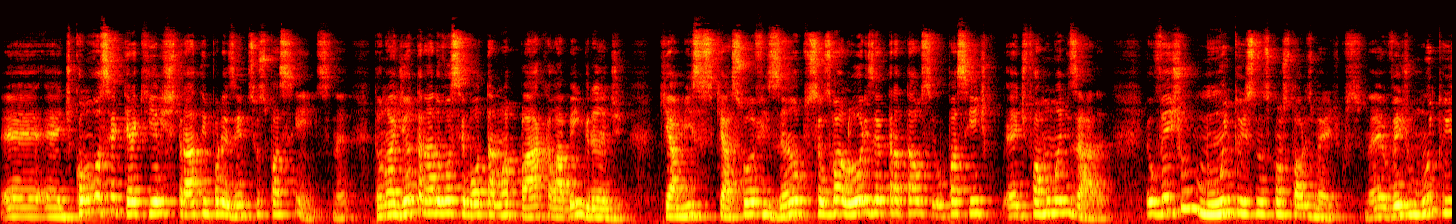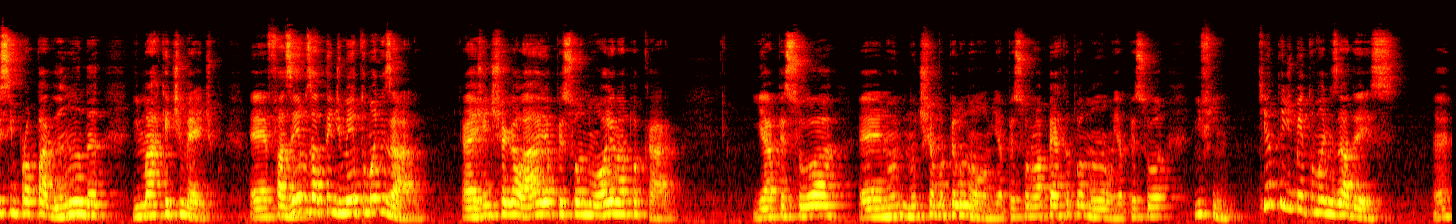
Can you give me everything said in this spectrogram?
é, é, de como você quer que eles tratem, por exemplo, seus pacientes. Né? Então não adianta nada você botar numa placa lá bem grande que a, que a sua visão, que os seus valores é tratar o, o paciente é, de forma humanizada. Eu vejo muito isso nos consultórios médicos. Né? Eu vejo muito isso em propaganda, em marketing médico. É, fazemos atendimento humanizado. Aí a gente chega lá e a pessoa não olha na tua cara e a pessoa é, não, não te chama pelo nome, e a pessoa não aperta a tua mão, e a pessoa. Enfim, que atendimento humanizado é esse? Né?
